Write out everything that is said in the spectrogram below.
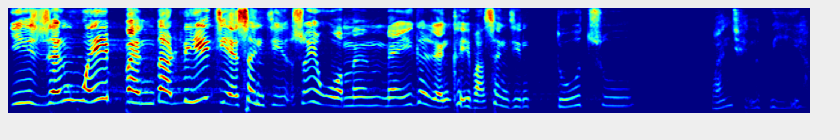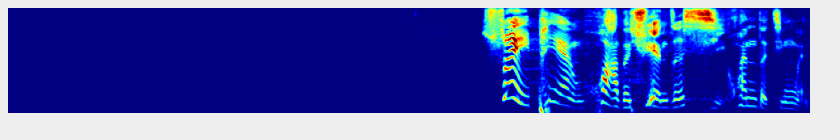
以人为本的理解圣经，所以我们每一个人可以把圣经读出完全的不一样。碎片化的选择喜欢的经文，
